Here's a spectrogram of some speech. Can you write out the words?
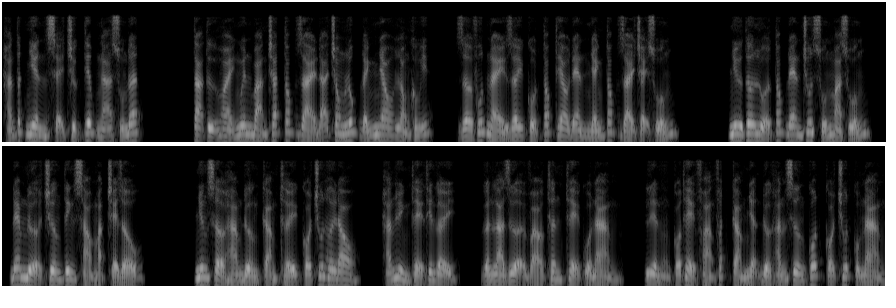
hắn tất nhiên sẽ trực tiếp ngã xuống đất. Tạ tự hoài nguyên bản chắt tóc dài đã trong lúc đánh nhau lỏng không ít, giờ phút này dây cột tóc theo đen nhánh tóc dài chảy xuống. Như tơ lụa tóc đen chút xuống mà xuống, đem nửa trương tinh xảo mặt che giấu. Nhưng sở hàm đường cảm thấy có chút hơi đau, hắn hình thể thiên gầy, gần là dựa vào thân thể của nàng, liền có thể phảng phất cảm nhận được hắn xương cốt có chút của nàng.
